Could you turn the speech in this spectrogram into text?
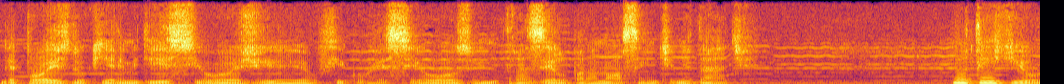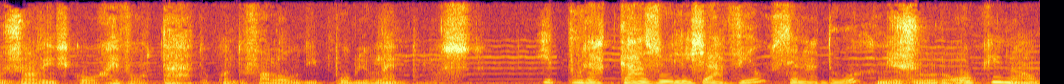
Depois do que ele me disse hoje, eu fico receoso em trazê-lo para a nossa intimidade. Notei que o jovem ficou revoltado quando falou de Públio Lentulus. E por acaso ele já viu, senador? Me jurou que não.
